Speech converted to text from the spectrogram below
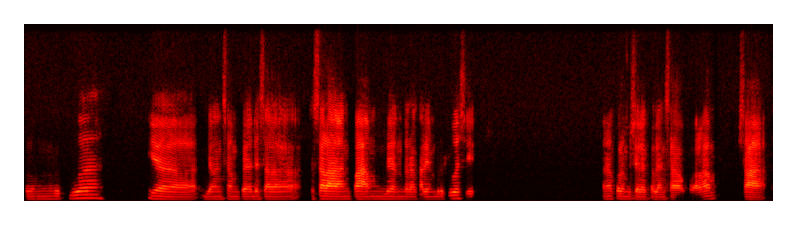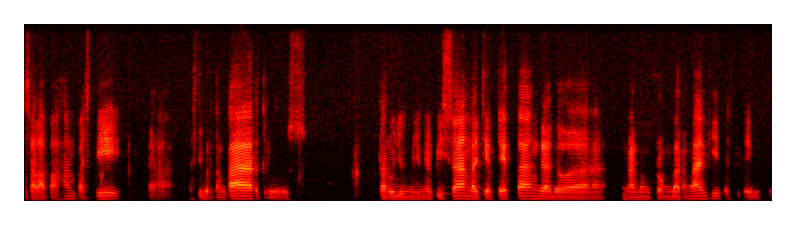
kalau menurut gua ya jangan sampai ada salah kesalahan paham di antara kalian berdua sih. Karena kalau misalnya kalian salah paham sa salah paham pasti ya pasti bertengkar terus tar ujung-ujungnya pisah nggak cet-cetan nggak ada nggak nongkrong bareng lagi pasti kayak gitu.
